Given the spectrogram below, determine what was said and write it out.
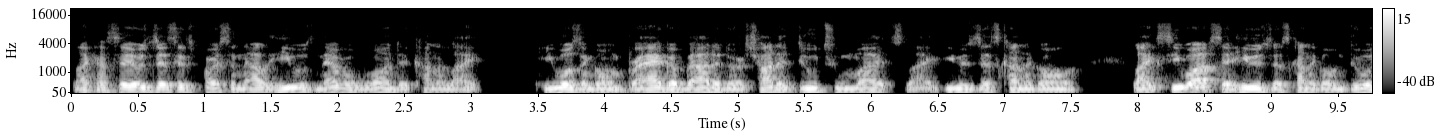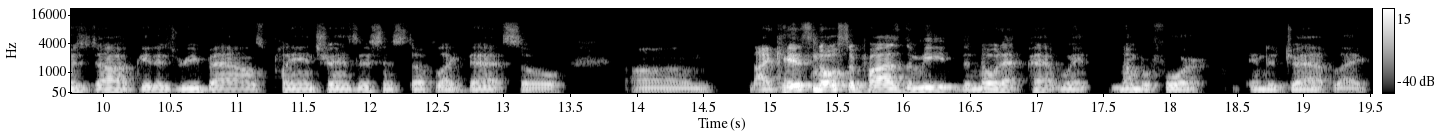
like I said, it was just his personality. He was never one to kind of like, he wasn't going to brag about it or try to do too much. Like he was just kind of going, like I said, he was just kind of going to do his job, get his rebounds, play in transition, stuff like that. So um, like it's no surprise to me to know that Pat went number four in the draft. Like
